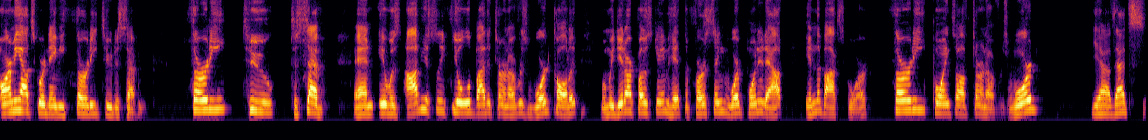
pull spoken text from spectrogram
Army outscored Navy 32 to 7. 32 to 7. And it was obviously fueled by the turnovers. Ward called it when we did our post game hit. The first thing Ward pointed out in the box score 30 points off turnovers. Ward? Yeah, that's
